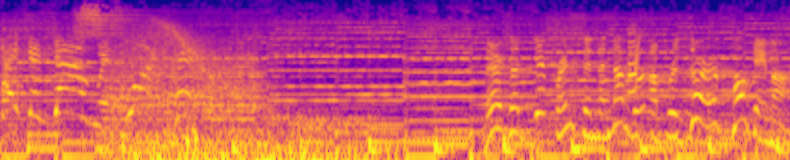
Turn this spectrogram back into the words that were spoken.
Take it down with one hit. There's a difference in the number of reserve Pokemon.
